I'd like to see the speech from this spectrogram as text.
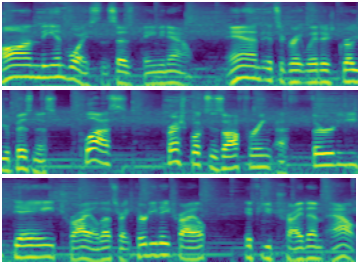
on the invoice that says Pay Me Now. And it's a great way to grow your business. Plus, FreshBooks is offering a 30 day trial. That's right, 30 day trial if you try them out.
